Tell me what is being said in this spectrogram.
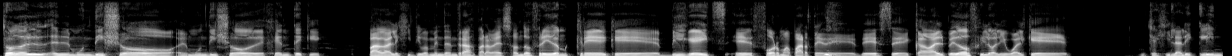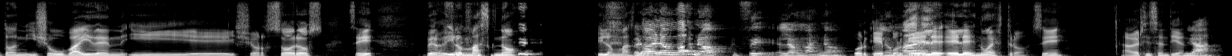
todo el, mundillo, el mundillo de gente que paga legítimamente entradas para ver Sound of Freedom, cree que Bill Gates eh, forma parte de, ese cabal pedófilo, al igual que, que Hillary Clinton y Joe Biden y eh, George Soros, ¿sí? Pero Elon Musk no. Elon Musk Pero Elon Musk no, sí, Elon Musk no. ¿Por qué? Porque él, es nuestro, ¿sí? A ver si se entiende. Ya,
